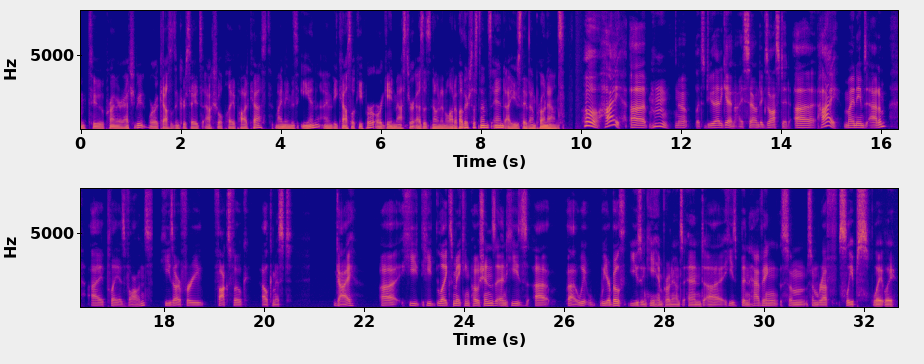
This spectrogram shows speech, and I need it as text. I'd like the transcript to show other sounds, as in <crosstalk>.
Welcome to Primary Attribute. We're a Castles and Crusades actual play podcast. My name is Ian. I'm the Castle Keeper, or Game Master, as it's known in a lot of other systems, and I use they them pronouns. Oh, hi. Uh, hmm, no, let's do that again. I sound exhausted. Uh, hi, my name's Adam. I play as Vons. He's our furry foxfolk alchemist guy. Uh, he he likes making potions, and he's uh, uh, we we are both using he him pronouns, and uh, he's been having some some rough sleeps lately.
